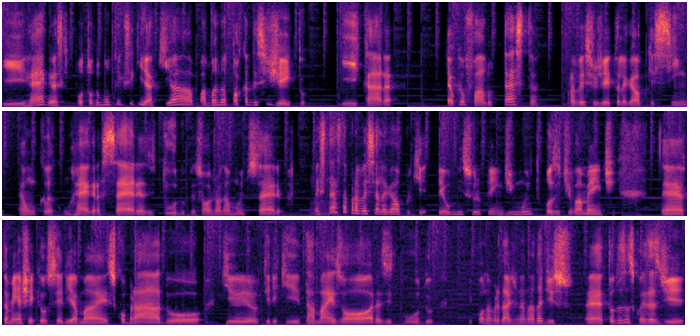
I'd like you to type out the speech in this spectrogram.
e regras que, pô, todo mundo tem que seguir. Aqui a, a banda toca desse jeito. E, cara, é o que eu falo, testa para ver se o jeito é legal, porque sim, é um clã com regras sérias e tudo, o pessoal joga muito sério. Mas testa para ver se é legal, porque eu me surpreendi muito positivamente. É, eu também achei que eu seria mais cobrado, que eu teria que dar mais horas e tudo. E, pô, na verdade não é nada disso. É, todas as coisas de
